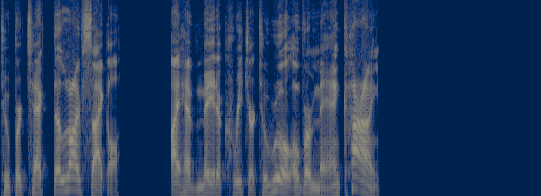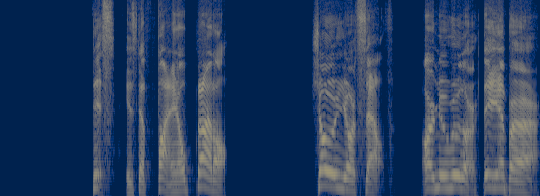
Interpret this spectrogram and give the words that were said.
To protect the life cycle. I have made a creature to rule over mankind. This is the final battle. Show yourself, our new ruler, the Emperor.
